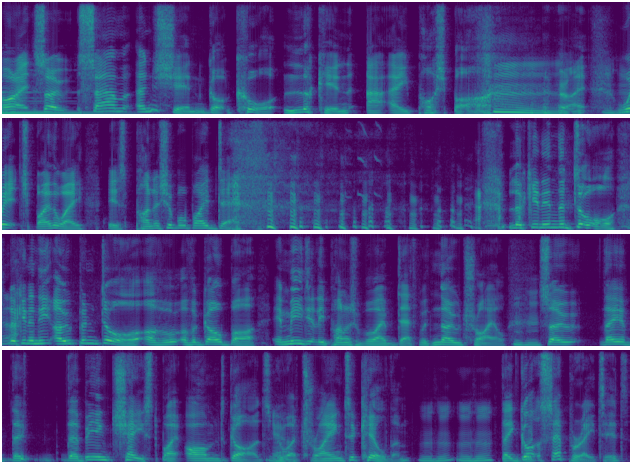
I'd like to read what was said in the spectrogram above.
All right, so Sam and Shin got caught looking at a posh bar, hmm. right? Mm-hmm. Which, by the way, is punishable by death. looking in the door, looking in the open door of a, of a gold bar, immediately punishable by death with no trial. Mm-hmm. So they they they're being chased by armed guards who are trying to kill them. Mm-hmm, mm-hmm, They got separated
